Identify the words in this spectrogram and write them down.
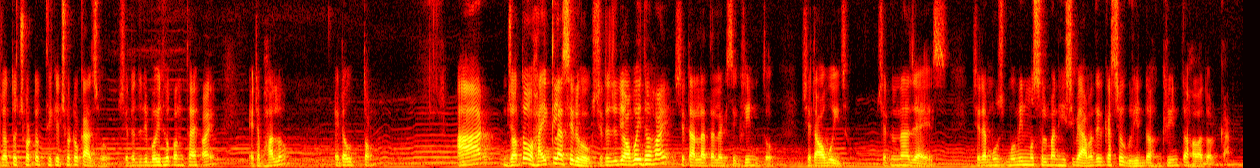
যত ছোট থেকে ছোট কাজ হোক, সেটা যদি বৈধ পন্থায় হয়, এটা ভালো, এটা উত্তম। আর যত হাই ক্লাসের হোক, সেটা যদি অবৈধ হয়, সেটা আল্লাহ তালার কাছে ঘৃণিত, সেটা অবৈধ, সেটা না জায়েজ সেটা মুমিন মুসলমান হিসেবে আমাদের কাছেও ঘৃণিত ঘৃণীত হওয়া দরকার।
